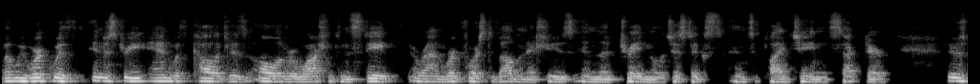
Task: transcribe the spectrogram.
but we work with industry and with colleges all over Washington state around workforce development issues in the trade and logistics and supply chain sector. There's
